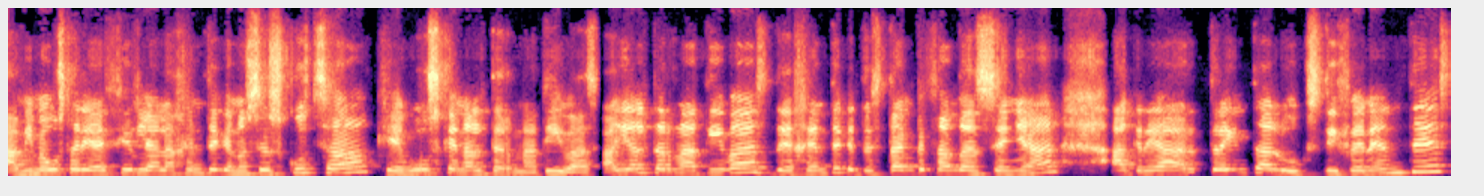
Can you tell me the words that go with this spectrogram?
a mí me gustaría decirle a la gente que nos escucha que busquen alternativas. Hay alternativas de gente que te está empezando a enseñar a crear 30 looks diferentes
